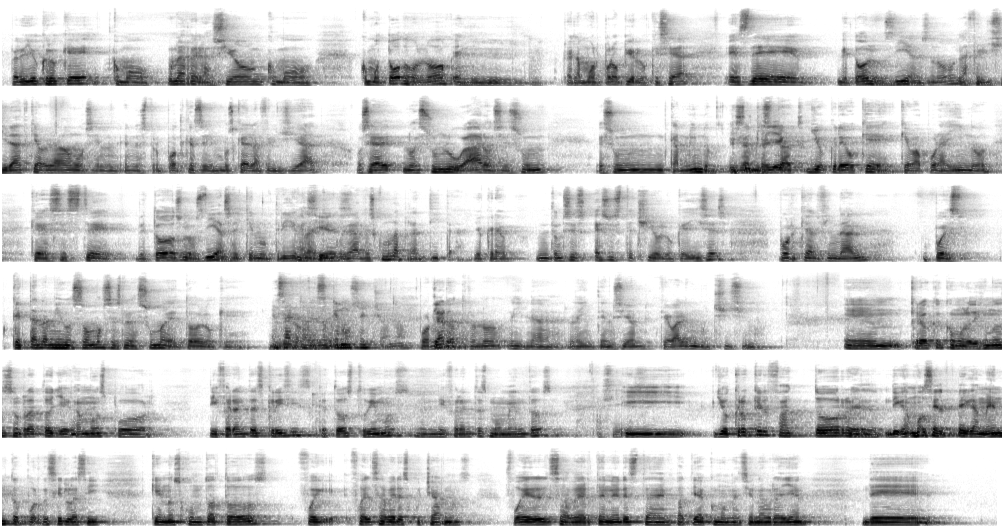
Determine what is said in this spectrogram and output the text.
Pero yo creo que como una relación, como, como todo, ¿no? El, el amor propio, lo que sea, es de, de todos los días, ¿no? La felicidad que hablábamos en, en nuestro podcast de En Busca de la Felicidad. O sea, no es un lugar, o sea, es un, es un camino. Y Es la un amistad trayecto. yo creo que, que va por ahí, ¿no? Que es este de todos los días, hay que nutrirla, Así hay que es. cuidarla. Es como una plantita, yo creo. Entonces, eso está chido lo que dices, porque al final, pues, qué tan amigos somos es la suma de todo lo que. Exacto, de lo que hemos hecho, ¿no? Por Claro. el otro, ¿no? Y la, la intención, que vale muchísimo. Eh, creo que como lo dijimos hace un rato, llegamos por diferentes crisis que todos tuvimos en diferentes momentos. Así es. Y yo creo que el factor, el, digamos el pegamento, por decirlo así, que nos juntó a todos fue, fue el saber escucharnos, fue el saber tener esta empatía, como menciona Brian, de,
